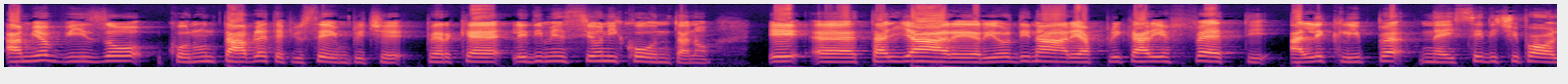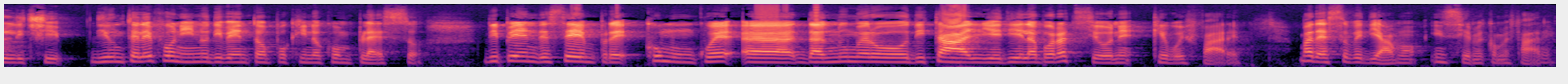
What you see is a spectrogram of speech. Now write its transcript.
a mio avviso con un tablet è più semplice perché le dimensioni contano e eh, tagliare, riordinare, applicare effetti alle clip nei 16 pollici di un telefonino diventa un pochino complesso. Dipende sempre comunque eh, dal numero di tagli e di elaborazione che vuoi fare. Ma adesso vediamo insieme come fare.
